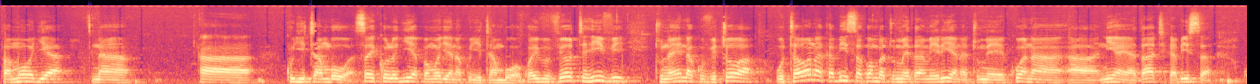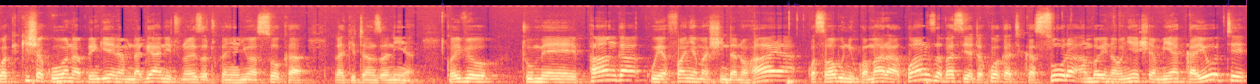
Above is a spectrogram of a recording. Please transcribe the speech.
pamoja na uh, kujitambua, saikolojia pamoja na kujitambua. Kwa hivyo vyote hivi tunaenda kuvitoa, utaona kabisa kwamba tumedhamiria na tumekuwa na uh, nia ya dhati kabisa kuhakikisha kuona pengine namna gani tunaweza tukanyanyua soka la Kitanzania. Kwa hivyo tumepanga kuyafanya mashindano haya kwa sababu ni kwa mara ya kwanza, basi yatakuwa katika sura ambayo inaonyesha miaka yote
